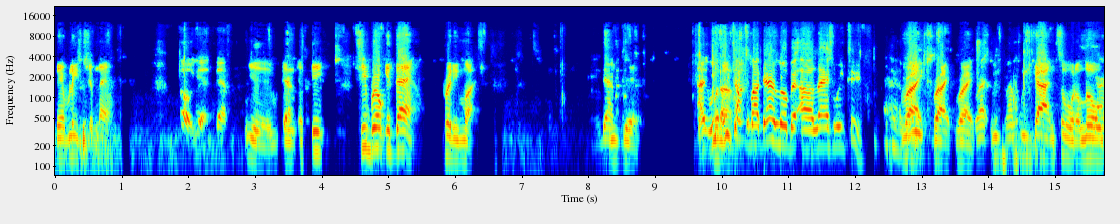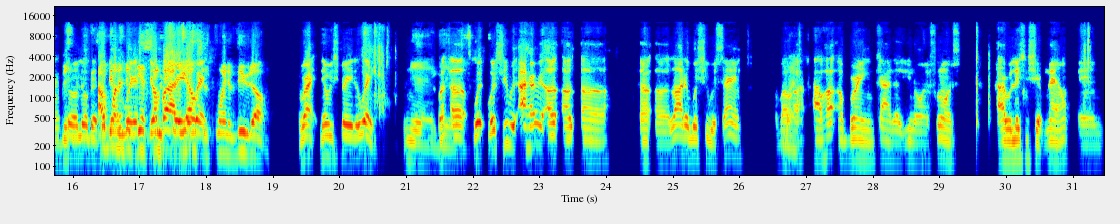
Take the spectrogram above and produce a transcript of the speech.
their relationship now? Oh yeah, definitely. Yeah, and, and she she broke it down pretty much. Definitely. I, we, but, uh, we talked about that a little bit uh, last week too. Right, right, right. right. We, we got into it a little bit. A little bit. I wanted to get somebody else's away. point of view though. Right. Then we straight away. Yeah. But yeah. uh, what, what she was, I heard a, a, a, a lot of what she was saying about right. Uh, how her upbringing kind of you know influenced our relationship now, and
